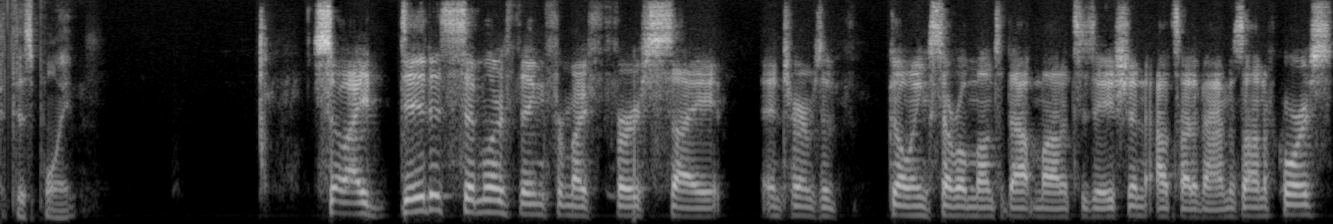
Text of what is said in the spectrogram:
at this point so I did a similar thing for my first site in terms of going several months without monetization outside of Amazon, of course.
